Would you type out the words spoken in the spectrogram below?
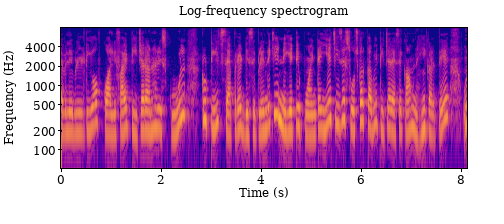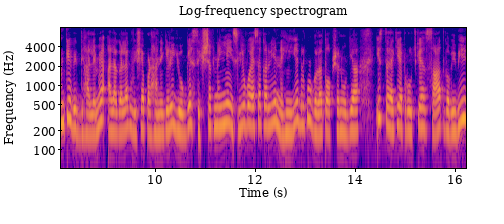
availability of qualified teacher an her school to teach separate discipline देखिए निगेटिव पॉइंट है ये चीज़ें सोचकर कभी टीचर ऐसे काम नहीं करते उनके विद्यालय विद्यालय में अलग अलग विषय पढ़ाने के लिए योग्य शिक्षक नहीं है इसलिए वो ऐसा कर रही है नहीं ये बिल्कुल गलत ऑप्शन हो गया इस तरह की अप्रोच के साथ कभी भी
